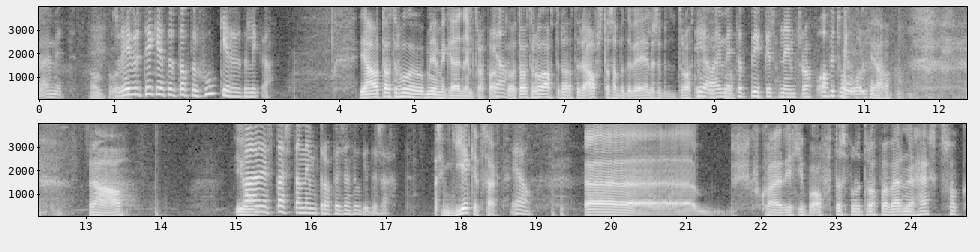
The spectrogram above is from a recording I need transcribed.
já, einmitt Hann- Svo hefur tekið eftir að Dr. Who gerir þetta líka Já, Dr. Who er mjög mikið að neymdroppa, Já. sko. Dr. Who átti náttúrulega ástasambandi við Elisabeth Drottningu, Já, sko. einmitt, the biggest name drop of it all Já. Já. Hvað er stærsta name dropið sem þú getur sagt? sem ég get sagt. Já, Uh, hvað er ég ekki oftast búin að droppa Werner Herzog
